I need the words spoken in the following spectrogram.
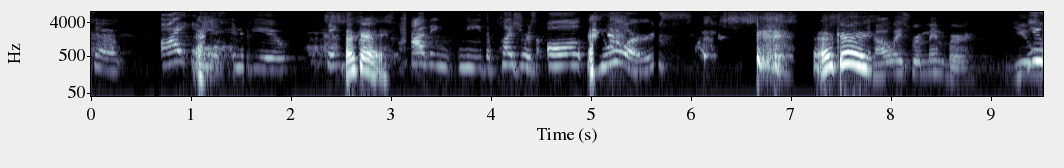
So I end this interview. Thanks okay, for having me. The pleasure is all yours. okay, And always remember, you, You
